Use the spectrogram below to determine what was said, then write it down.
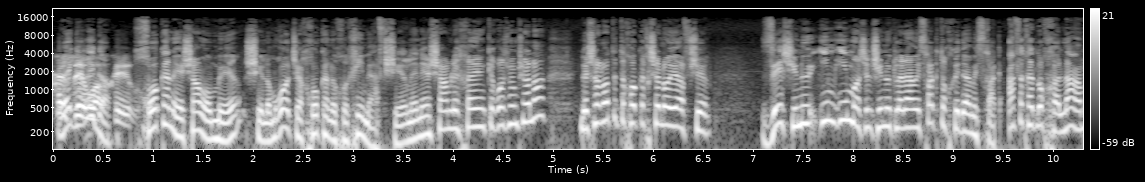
כזה רגע, או רגע, אחר. חוק הנאשם אומר שלמרות שהחוק הנוכחי מאפשר לנאשם לכהן כראש ממשלה, לשנות את החוק כך שלא יאפשר. זה שינוי עם אימא של שינוי כללי המשחק תוך כדי המשחק. אף אחד לא חלם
